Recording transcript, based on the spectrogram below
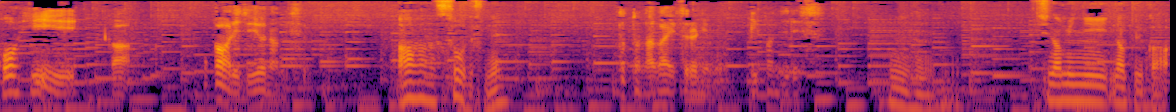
コーヒーがおかわり自由なんですよ。あー、そうですね。ちょっと長いするにもいい感じです。うんうんうん。ちなみになんというか、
